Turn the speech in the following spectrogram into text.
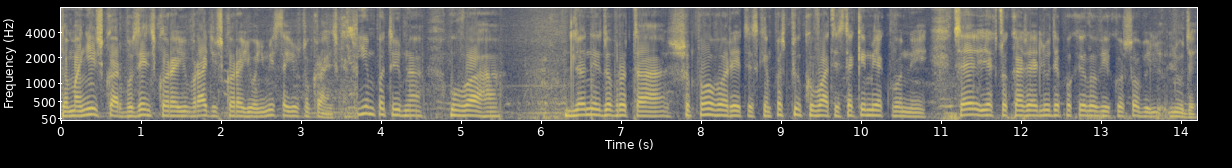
Доманівського, Арбузинського району, Радівського районів, міста Южноукраїнська. Їм потрібна увага, для них доброта, щоб поговорити з ким, поспілкуватися з такими, як вони. Це, як то каже, люди похилого віку, особі люди.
